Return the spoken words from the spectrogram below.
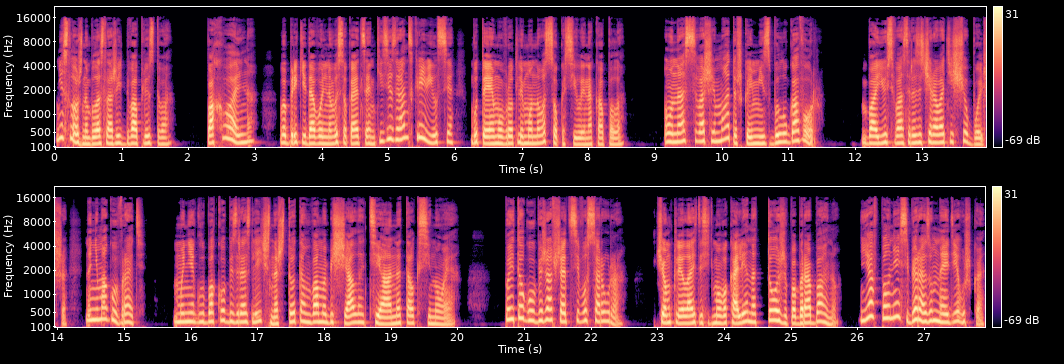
Несложно было сложить два плюс два. Похвально. Вопреки довольно высокой оценке, Зизран скривился, будто ему в рот лимонного сока силой накапало. «У нас с вашей матушкой, мисс, был уговор. Боюсь вас разочаровать еще больше, но не могу врать. Мне глубоко безразлично, что там вам обещала Тиана Толксиноя. По итогу убежавшая от всего Сарура. В чем клялась до седьмого колена, тоже по барабану. Я вполне себе разумная девушка,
